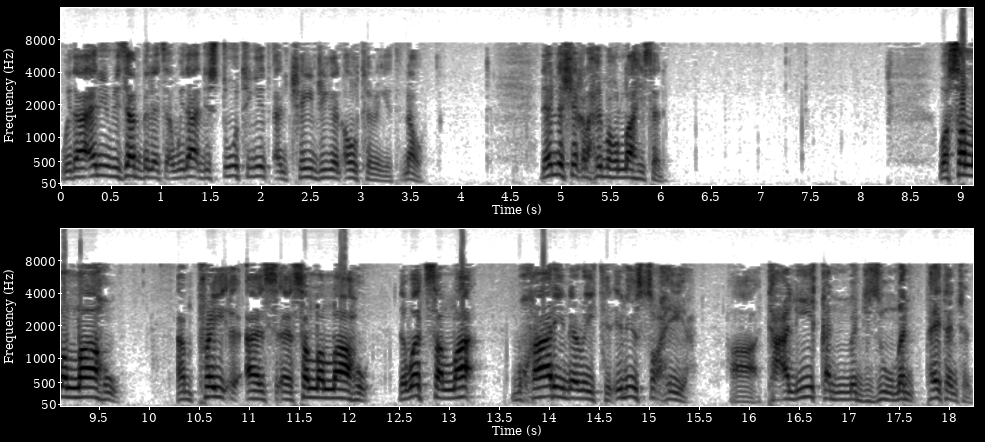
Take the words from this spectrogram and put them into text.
without any resemblance, and without distorting it and changing and altering it. No. Then the Shaykh rahimahullah he said, وصلى الله and pray as uh, sallallahu the word salah Bukhari narrated it is sahih ha ta'liqan majzuman pay attention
